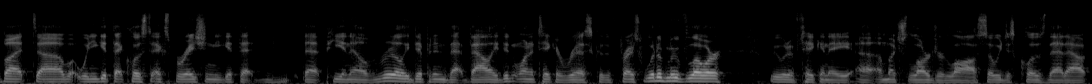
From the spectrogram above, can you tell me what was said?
but uh, when you get that close to expiration, you get that that P and L really dipping into that valley. Didn't want to take a risk because if price would have moved lower, we would have taken a a much larger loss. So we just closed that out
